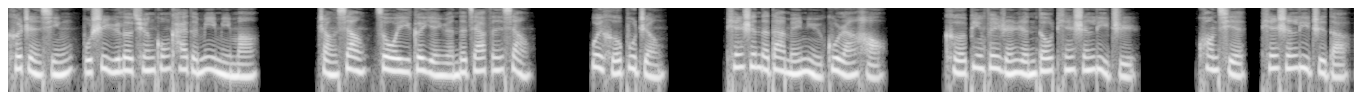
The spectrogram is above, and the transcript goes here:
可整形不是娱乐圈公开的秘密吗？长相作为一个演员的加分项，为何不整？天生的大美女固然好，可并非人人都天生丽质。况且天生丽质的，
